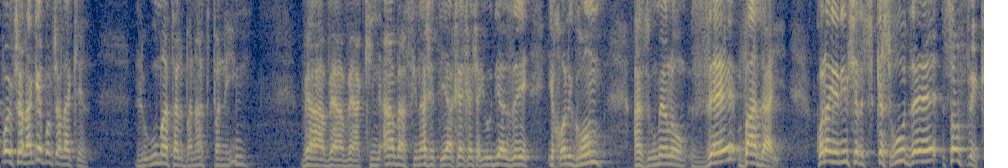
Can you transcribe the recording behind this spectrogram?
פה אפשר להקל, פה אפשר להקל. לעומת הלבנת פנים, וה, וה, והקנאה והשנאה שתהיה אחרי כן שהיהודי הזה יכול לגרום, אז הוא אומר לו, זה ודאי. כל העניינים של כשרות זה סופק.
